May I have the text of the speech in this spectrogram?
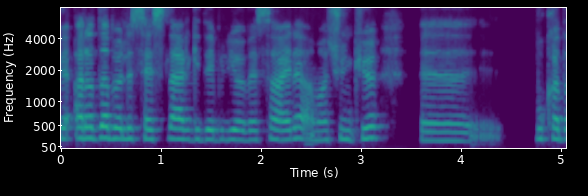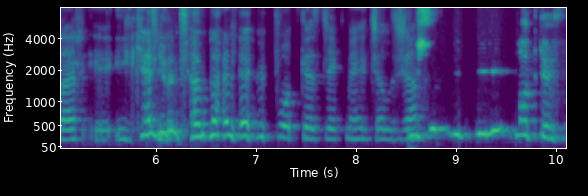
ve arada böyle sesler gidebiliyor vesaire ama çünkü e, bu kadar e, ilkel yöntemlerle bir podcast çekmeye çalışan düşün bütçeli podcast.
